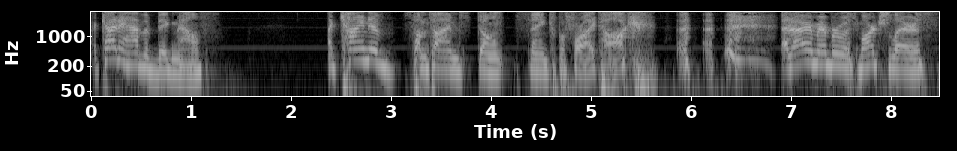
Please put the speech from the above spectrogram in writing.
I kind of have a big mouth. I kind of sometimes don't think before I talk. and I remember with Mark Schlereth,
